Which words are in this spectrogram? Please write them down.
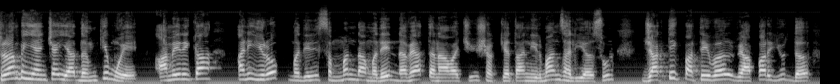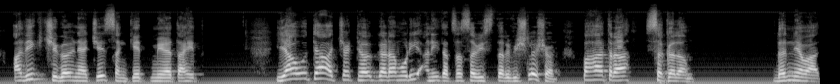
ट्रम्प यांच्या या धमकीमुळे अमेरिका आणि युरोपमधील संबंधामध्ये नव्या तणावाची शक्यता निर्माण झाली असून जागतिक पातळीवर व्यापार युद्ध अधिक चिघळण्याचे संकेत मिळत आहेत. या होत्या आजच्या ठळक घडामोडी आणि त्याचं सविस्तर विश्लेषण पाहत राहा सकलम. धन्यवाद.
